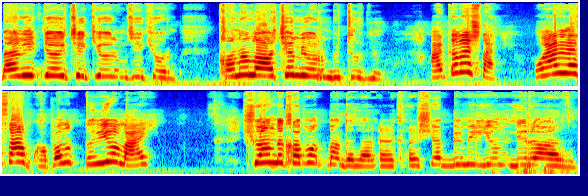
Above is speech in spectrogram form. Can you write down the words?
Ben videoyu çekiyorum çekiyorum. Kanalı açamıyorum bir türlü. Arkadaşlar bu el hesap kapalıp duruyorlar. Şu anda kapatmadılar arkadaşlar. 1 milyon lira verdim.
